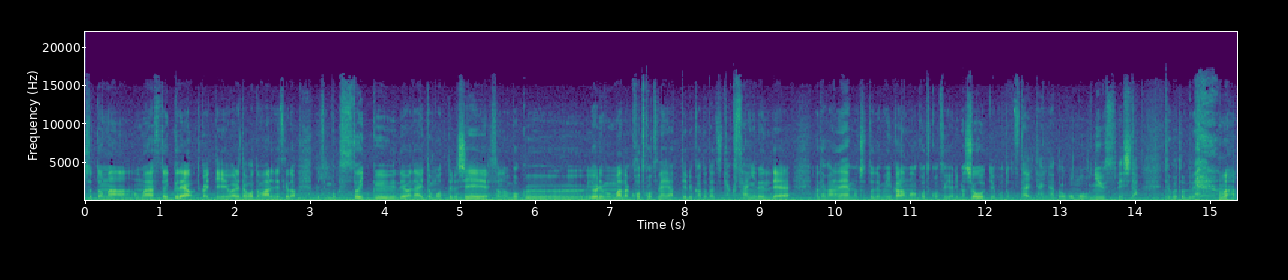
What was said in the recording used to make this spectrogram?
ちょっとまあお前はストイックだよとか言って言われたこともあるんですけど別に僕ストイックではないと思ってるしその僕よりもまだコツコツねやってる方たちたくさんいるんで、ま、だからねもうちょっとでもいいからまあコツコツやりましょうということを伝えたいなと思うニュースでした。ということでね まあ、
